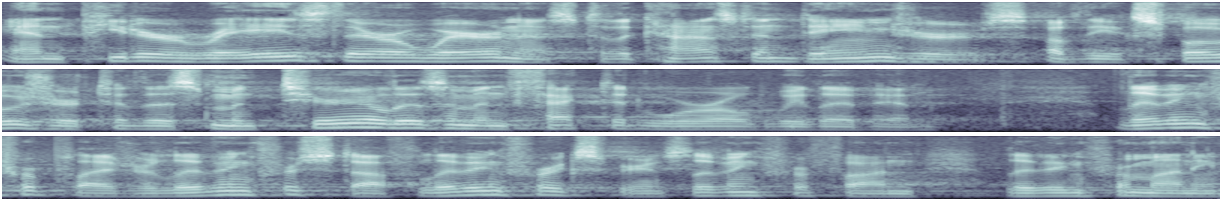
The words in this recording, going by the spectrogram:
and Peter raised their awareness to the constant dangers of the exposure to this materialism infected world we live in. Living for pleasure, living for stuff, living for experience, living for fun, living for money.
